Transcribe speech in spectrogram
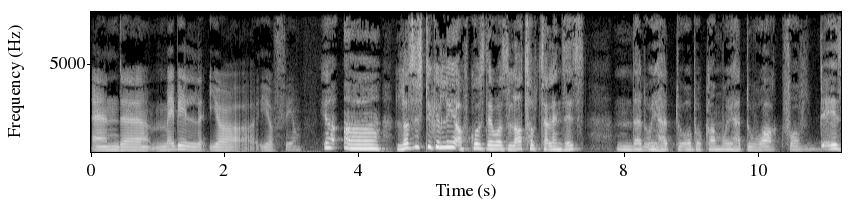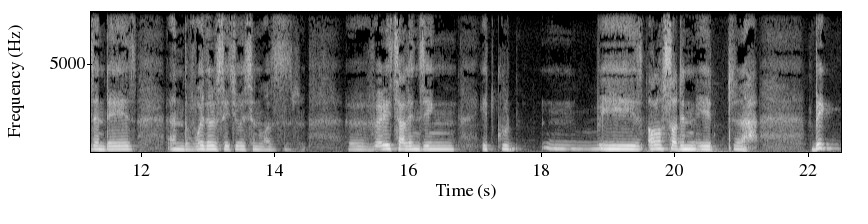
and uh, maybe your your film? Yeah, uh, logistically, of course, there was lots of challenges that we had to overcome. We had to walk for days and days, and the weather situation was very challenging it could be all of a sudden it uh, big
